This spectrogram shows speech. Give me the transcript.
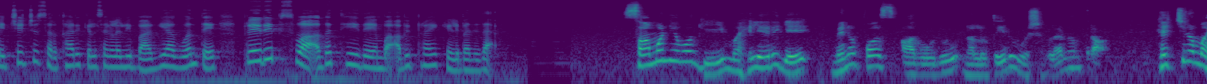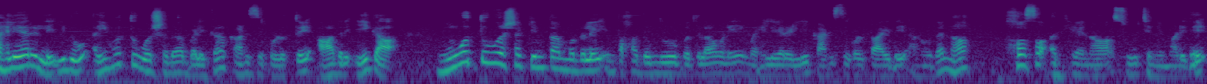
ಹೆಚ್ಚೆಚ್ಚು ಸರ್ಕಾರಿ ಕೆಲಸಗಳಲ್ಲಿ ಭಾಗಿಯಾಗುವಂತೆ ಪ್ರೇರೇಪಿಸುವ ಅಗತ್ಯ ಇದೆ ಎಂಬ ಅಭಿಪ್ರಾಯ ಕೇಳಿಬಂದಿದೆ. ಸಾಮಾನ್ಯವಾಗಿ ಮಹಿಳೆಯರಿಗೆ ಮೆನೋಪಾಸ್ ಆಗುವುದು ನಲವತ್ತೈದು ವರ್ಷಗಳ ನಂತರ. ಹೆಚ್ಚಿನ ಮಹಿಳೆಯರಲ್ಲಿ ಇದು ಐವತ್ತು ವರ್ಷದ ಬಳಿಕ ಕಾಣಿಸಿಕೊಳ್ಳುತ್ತೆ. ಆದರೆ ಈಗ ಮೂವತ್ತು ವರ್ಷಕ್ಕಿಂತ ಮೊದಲೇ ಇಂತಹದೊಂದು ಬದಲಾವಣೆ ಮಹಿಳೆಯರಲ್ಲಿ ಕಾಣಿಸಿಕೊಳ್ತಾ ಇದೆ ಅನ್ನೋದನ್ನ ಹೊಸ ಅಧ್ಯಯನ ಸೂಚನೆ ಮಾಡಿದೆ.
